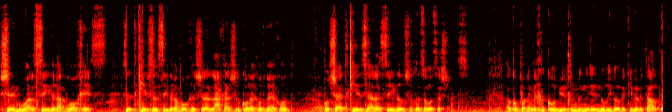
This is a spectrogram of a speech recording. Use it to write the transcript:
שאמרו על סדר הברוכס, זה תקיעס של סדר הברוכס של הלחש של כל אחד ואחד? או שהתקיעס זה על הסדר של חזור השץ? הקופונים נחלקו רבי יוחנן בן נורי ורבי קיבא ותרתם.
